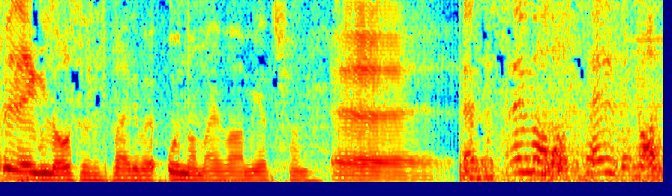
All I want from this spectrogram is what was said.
wir legen los. Es ist by the way unnormal warm jetzt schon. Äh. Es ist immer dasselbe, Mann.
